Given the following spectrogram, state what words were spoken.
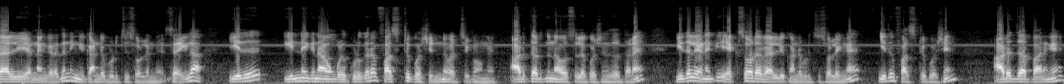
வேல்யூ என்னங்கிறத நீங்கள் கண்டுபிடிச்சி சொல்லுங்கள் சரிங்களா? இது இன்றைக்கி நான் உங்களுக்கு கொடுக்குற ஃபஸ்ட்டு கொஷின்னு வச்சுக்கோங்க. அடுத்தடுத்து நான் ஒரு சில கொஷின்ஸை தரேன். இதில் எனக்கு எக்ஸோட வேல்யூ கண்டுபிடிச்சி சொல்லுங்கள் இது ஃபஸ்ட்டு கொஷின் அடுத்தா பாருங்கள்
